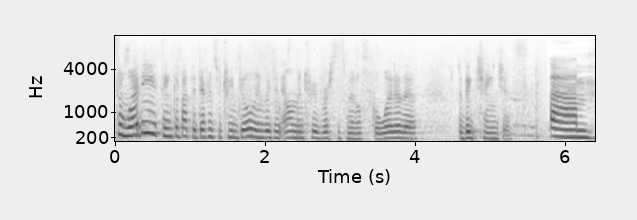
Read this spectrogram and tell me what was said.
So what do you think about the difference between dual language in elementary versus middle school? What are the, the big changes? Um,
